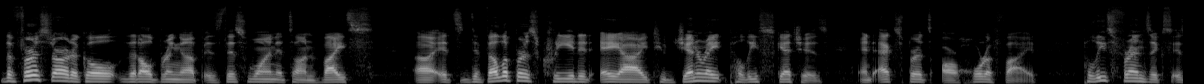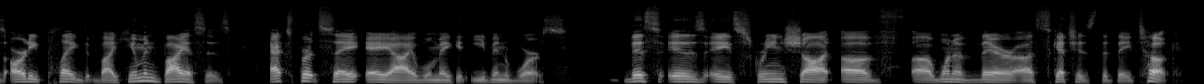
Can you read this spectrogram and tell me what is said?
The first article that I'll bring up is this one. It's on Vice. Uh, it's developers created AI to generate police sketches, and experts are horrified. Police forensics is already plagued by human biases. Experts say AI will make it even worse. This is a screenshot of uh, one of their uh, sketches that they took.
